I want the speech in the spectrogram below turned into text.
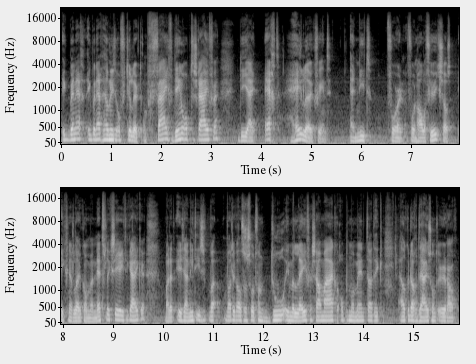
ik, ben echt, ik ben echt heel niet of het je lukt om vijf dingen op te schrijven die jij echt heel leuk vindt. En niet voor, voor een half uurtje, zoals ik vind het leuk om een Netflix-serie te kijken. Maar dat is nou niet iets wat, ik als een soort van doel in mijn leven zou maken op het moment dat ik elke dag 1000 euro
